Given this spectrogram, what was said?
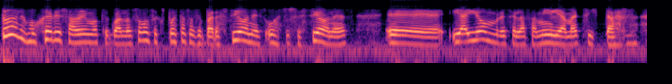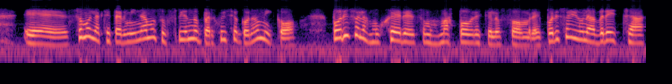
Todas las mujeres sabemos que cuando somos expuestas a separaciones o a sucesiones, eh, y hay hombres en la familia machistas, somos las que terminamos sufriendo perjuicio económico. Por eso las mujeres somos más pobres que los hombres, por eso hay una brecha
